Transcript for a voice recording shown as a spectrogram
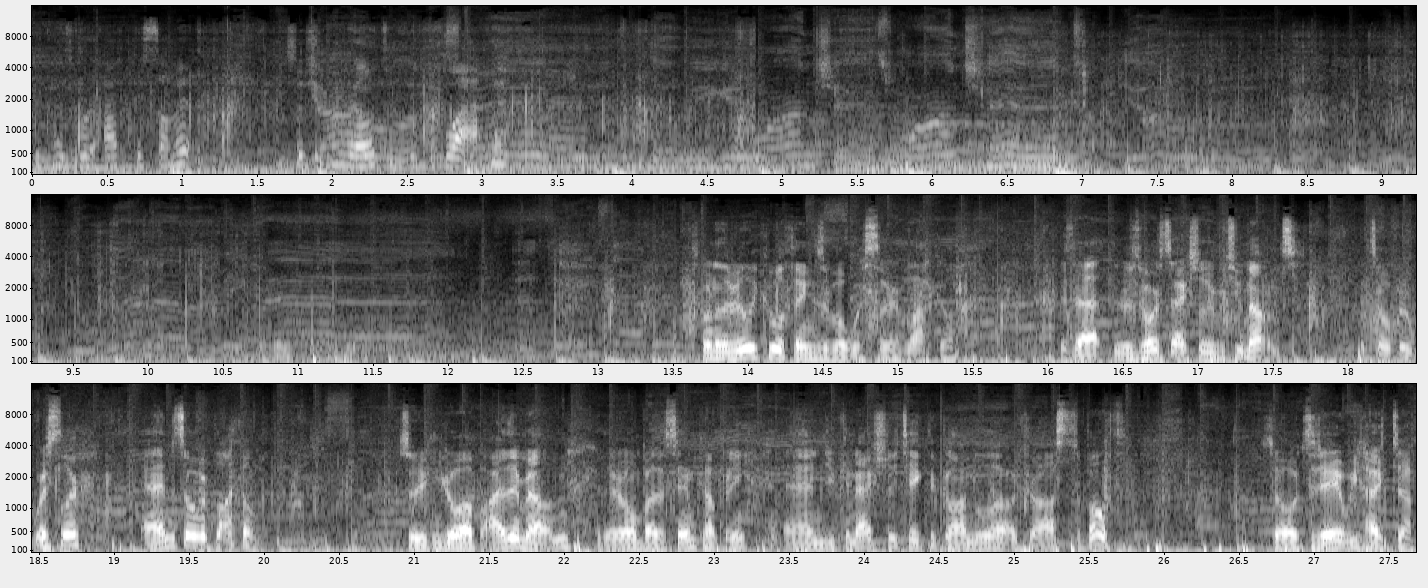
because we're at the summit. So it should be relatively flat. So one of the really cool things about Whistler and Blackcomb is that the resort's actually over two mountains. It's over Whistler and it's over Blackcomb. So you can go up either mountain, they're owned by the same company, and you can actually take the gondola across to both. So today we hiked up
